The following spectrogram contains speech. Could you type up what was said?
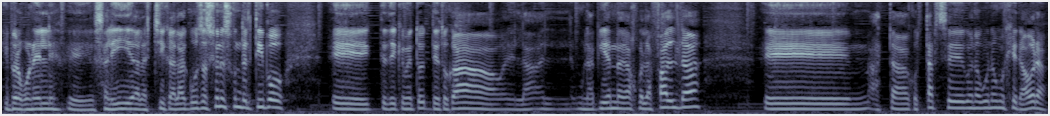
y proponerles eh, salida a las chicas. Las acusaciones son del tipo, desde que me te tocaba una pierna debajo de la falda, eh, hasta acostarse con alguna mujer. Ahora.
